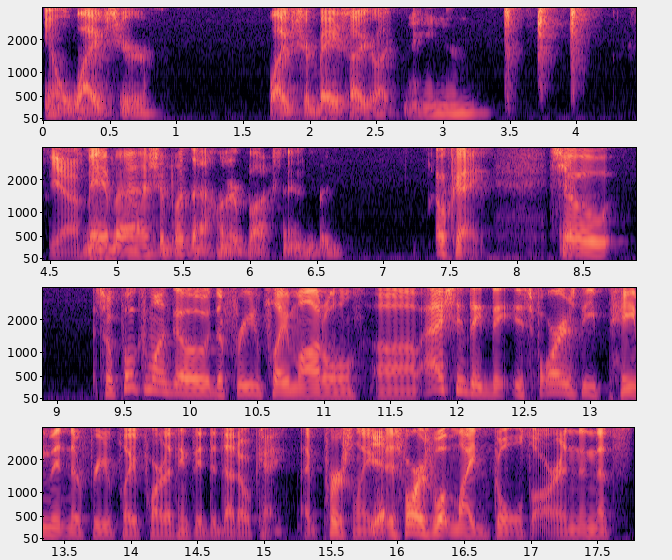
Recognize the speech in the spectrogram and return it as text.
you know wipes your wipes your base out. You're like, man, Yeah. maybe I should put that hundred bucks in. But Okay. So, so Pokemon Go, the free to play model. Uh, I actually think they, they, as far as the payment and the free to play part, I think they did that okay. I personally, Yeah. as far as what my goals are, and then that's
